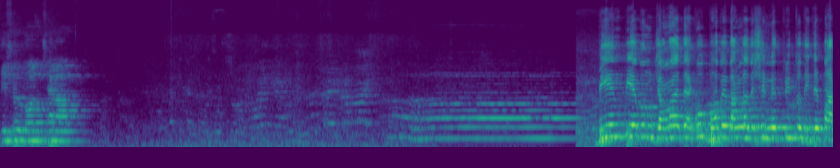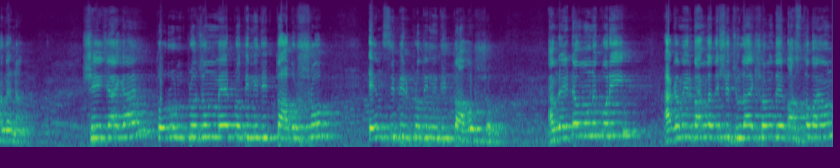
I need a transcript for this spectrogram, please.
কিশোরগঞ্জ জেলা বিএনপি এবং জামায়াত এককভাবে বাংলাদেশের নেতৃত্ব দিতে পারবে না। সেই জায়গায় তরুণ প্রজন্মের প্রতিনিধিত্ব আবশ্যক, এনসিপির প্রতিনিধিত্ব আবশ্যক। আমরা এটাও মনে করি, আগামীর বাংলাদেশে জুলাই সনদের বাস্তবায়ন,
